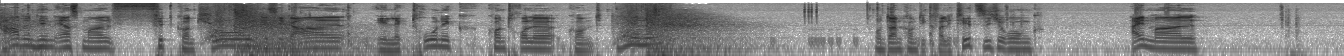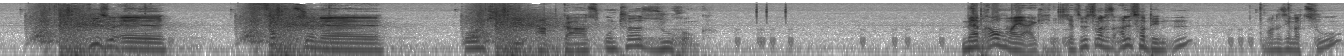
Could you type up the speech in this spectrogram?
Carbon hin erstmal. Fit Control ist egal. Elektronikkontrolle kommt hier hin. Und dann kommt die Qualitätssicherung. Einmal visuell, funktionell und die Abgasuntersuchung. Mehr brauchen wir ja eigentlich nicht. Jetzt müssen wir das alles verbinden. Wir machen das hier mal zu.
